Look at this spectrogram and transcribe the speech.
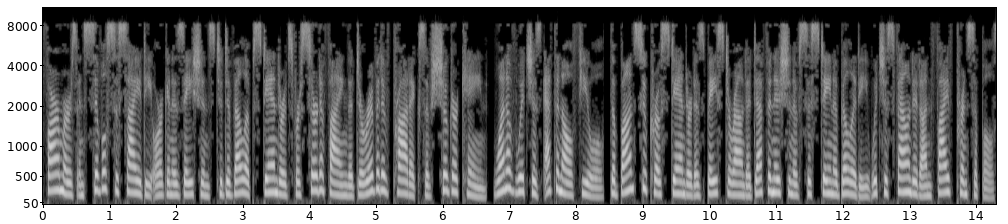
farmers and civil society organizations to develop standards for certifying the derivative products of sugar cane, one of which is ethanol fuel. The Bonsucro standard is based around a definition of sustainability which is founded on five principles,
